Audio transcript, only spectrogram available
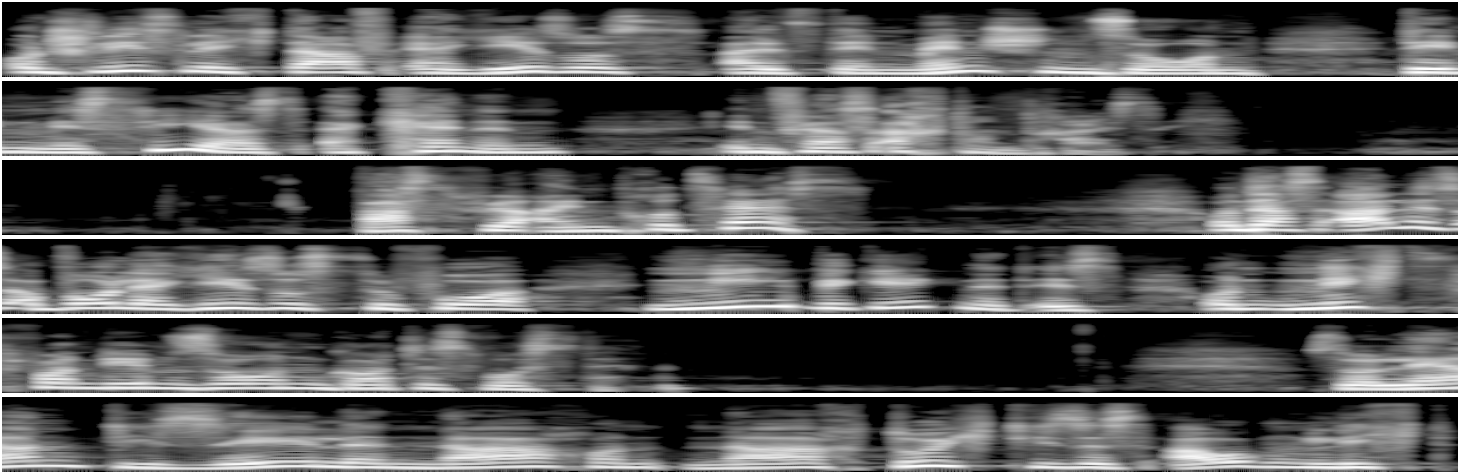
Und schließlich darf er Jesus als den Menschensohn, den Messias erkennen in Vers 38. Was für ein Prozess. Und das alles, obwohl er Jesus zuvor nie begegnet ist und nichts von dem Sohn Gottes wusste. So lernt die Seele nach und nach durch dieses Augenlicht,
